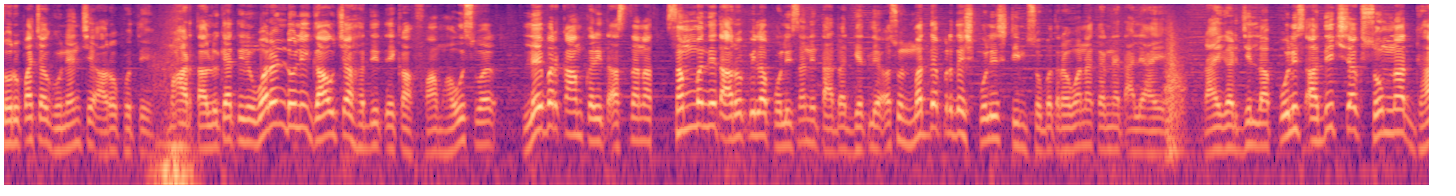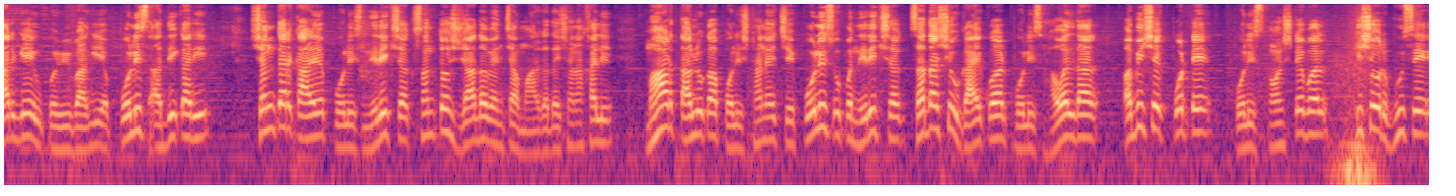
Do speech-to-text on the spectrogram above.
स्वरूपाच्या गुन्ह्यांचे आरोप होते. महाड तालुक्यातील वरंडोली गावच्या हद्दीत एका फार्म हाऊसवर लेबर काम करीत असताना संबंधित आरोपीला पोलिसांनी ताब्यात घेतले असून मध्य प्रदेश पोलीस टीम सोबत रवाना करण्यात आले आहे. रायगड जिल्हा पोलीस अधीक्षक सोमनाथ घारगे उपविभागीय पोलीस अधिकारी शंकर काळे पोलीस निरीक्षक संतोष जाधव यांच्या मार्गदर्शनाखाली महाड तालुका पोलीस ठाण्याचे पोलीस उपनिरीक्षक सदाशिव गायकवाड पोलीस हवालदार अभिषेक पोटे पोलीस कॉन्स्टेबल किशोर भुसे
